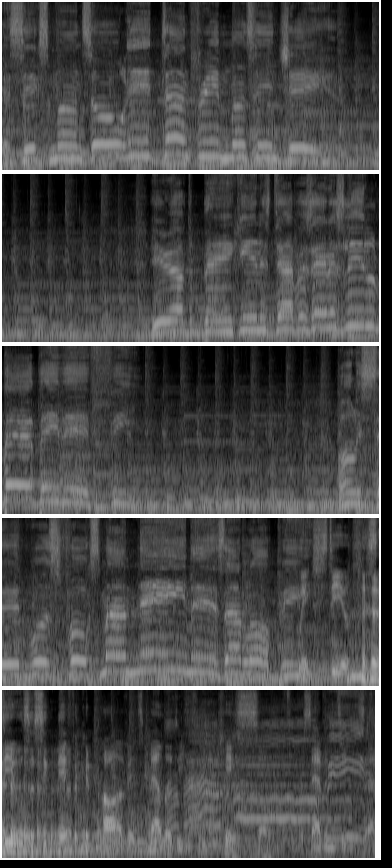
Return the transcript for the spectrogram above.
At six months old, he'd done three months in jail. He robbed the bank in his diapers and his little bare baby feet. All he said was, folks, my name is Outlaw Pete. which steal, steals a significant part of its melody from a Kiss song from the 70s, uh,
